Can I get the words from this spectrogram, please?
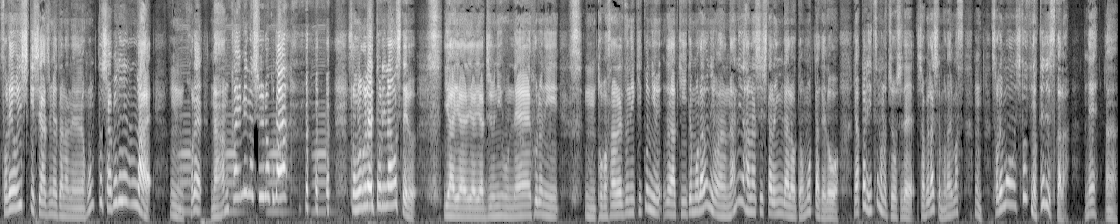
それを意識し始めたらね、ほんと喋れない。うん、これ、何回目の収録だ？そのぐらい撮り直してる。いやいやいやいや、12分ね、フルに、うん、飛ばされずに聞くに、聞いてもらうには何話したらいいんだろうと思ったけど、やっぱりいつもの調子で喋らせてもらいます。うん、それも一つの手ですから。ね、うん。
